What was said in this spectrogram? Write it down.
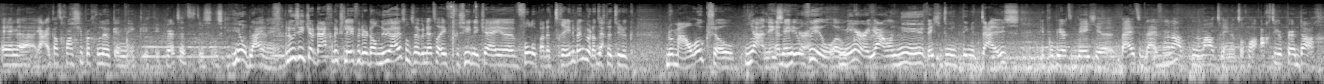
En eh, ja, ik had gewoon super geluk en ik, ik, ik werd het. Dus daar was ik heel blij mee. En hoe ziet jouw dagelijks leven er dan nu uit? Want we hebben net al even gezien dat jij eh, volop aan het trainen bent. Maar dat Ja. is natuurlijk normaal ook zo. Ja, nee, En zeker. heel veel ook. Meer, ja. Want nu, weet je, doe je dingen thuis. Je probeert een beetje bij te blijven. Mhm. Maar nou, normaal trainen we toch wel acht uur per dag.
